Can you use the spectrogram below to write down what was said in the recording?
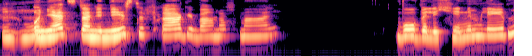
Mhm. Und jetzt deine nächste Frage war nochmal? Wo will ich hin im Leben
